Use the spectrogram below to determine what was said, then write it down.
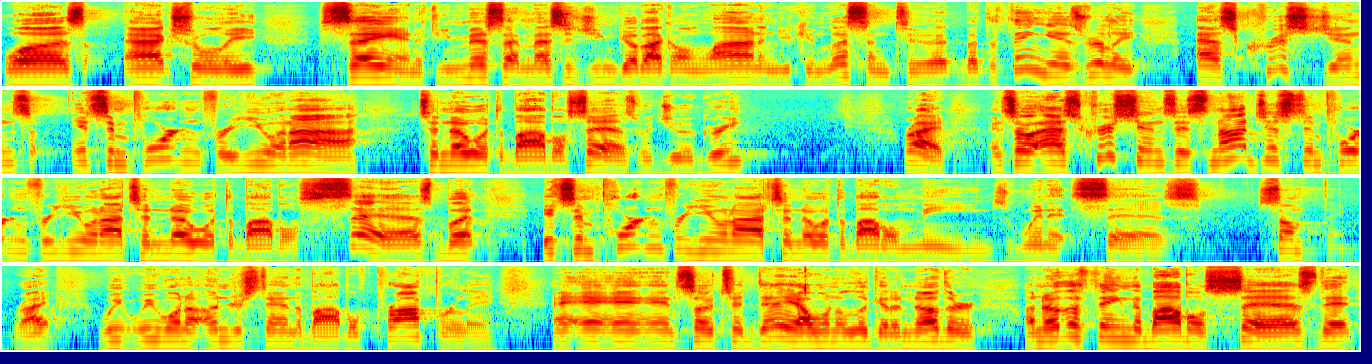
was actually saying. If you miss that message, you can go back online and you can listen to it. But the thing is, really, as Christians, it's important for you and I to know what the Bible says. Would you agree? Right. And so, as Christians, it's not just important for you and I to know what the Bible says, but it's important for you and I to know what the Bible means when it says something, right? We, we want to understand the Bible properly. And, and, and, so today I want to look at another, another thing the Bible says that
